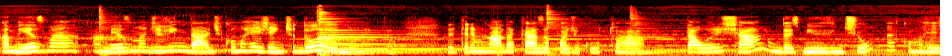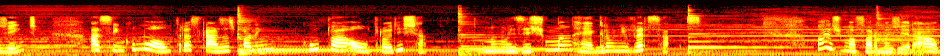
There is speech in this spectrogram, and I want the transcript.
a mesma, a mesma divindade como regente do ano, né? Então, determinada casa pode cultuar tal orixá em 2021, né, como regente, assim como outras casas podem cultuar outro orixá. Então, não existe uma regra universal. Assim. Mas, de uma forma geral,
